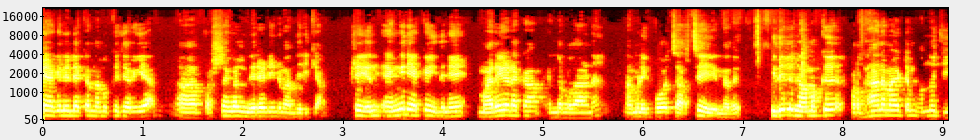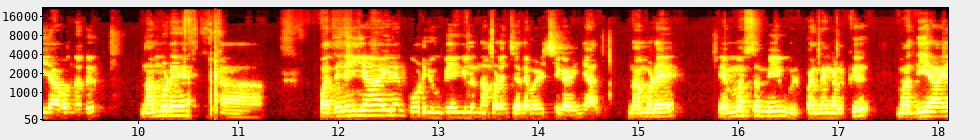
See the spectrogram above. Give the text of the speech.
മേഖലയിലൊക്കെ നമുക്ക് ചെറിയ പ്രശ്നങ്ങൾ നേരിടേണ്ടി വന്നിരിക്കാം. പക്ഷെ എങ്ങനെയൊക്കെ ഇതിനെ മറികടക്കാം എന്നുള്ളതാണ് നമ്മൾ ഇപ്പോൾ ചർച്ച ചെയ്യുന്നത്. ഇതിൽ നമുക്ക് പ്രധാനമായിട്ടും ഒന്ന് ചെയ്യാവുന്നത് നമ്മുടെ പതിനയ്യായിരം കോടി രൂപയെങ്കിലും നമ്മൾ ചെലവഴിച്ചു കഴിഞ്ഞാൽ നമ്മുടെ എം എസ് എം ഇ ഉൽപ്പന്നങ്ങൾക്ക് മതിയായ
